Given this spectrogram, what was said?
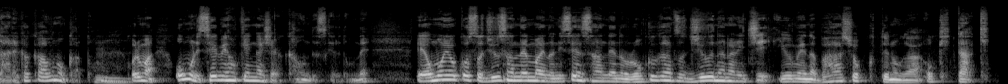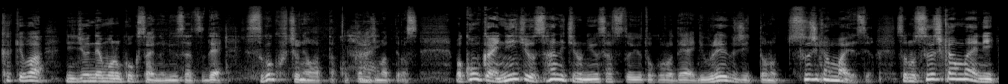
誰が買うのかと。これまあ、主に生命保険会社が買うんですけれどもね。えー、思い起こすと13年前の2003年の6月17日、有名なバーショックっていうのが起きたきっかけは、20年もの国債の入札ですごく不調に終わった。ここから始まってます。はい、まあ、今回23日の入札というところで、リブレグジットの数時間前ですよ。その数時間前に、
